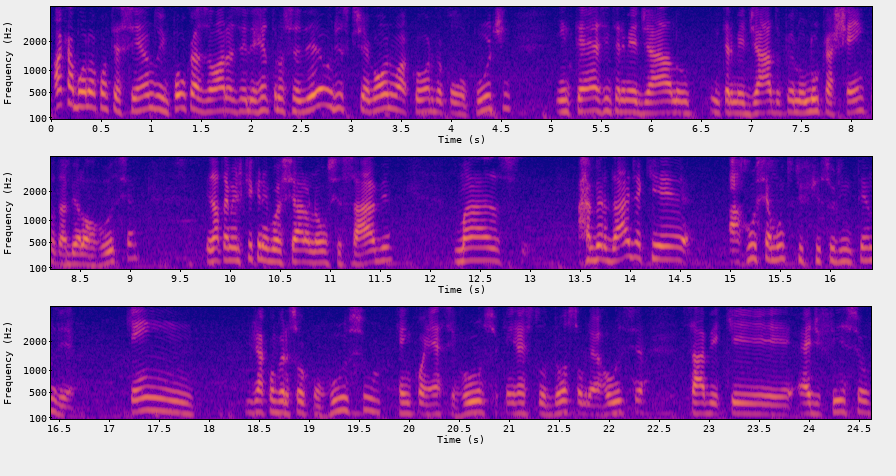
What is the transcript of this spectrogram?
acabou não acontecendo, em poucas horas ele retrocedeu, disse que chegou num acordo com o Putin, em tese intermediado, intermediado pelo Lukashenko da Bielorrússia. Exatamente o que, que negociaram não se sabe, mas a verdade é que a Rússia é muito difícil de entender. Quem já conversou com russo, quem conhece russo, quem já estudou sobre a Rússia, sabe que é difícil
